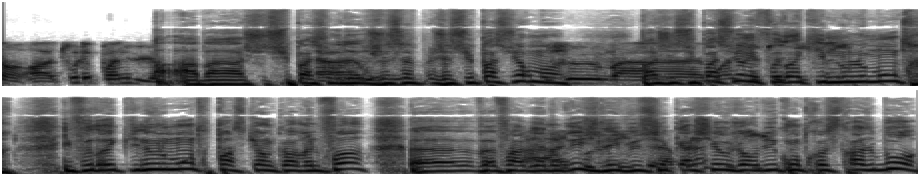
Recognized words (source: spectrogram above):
à tous les points de vue. hein. ah bah je suis pas sûr, de, oui. je, suis pas sûr moi. Je, bah, Bah, je suis pas moi, sûr, il faudrait qu'il nous le montre. Il faudrait qu'il nous le montre parce qu'encore une fois, euh, Fabien Ah, Ruiz, je l'ai vu se cacher aujourd'hui contre Strasbourg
